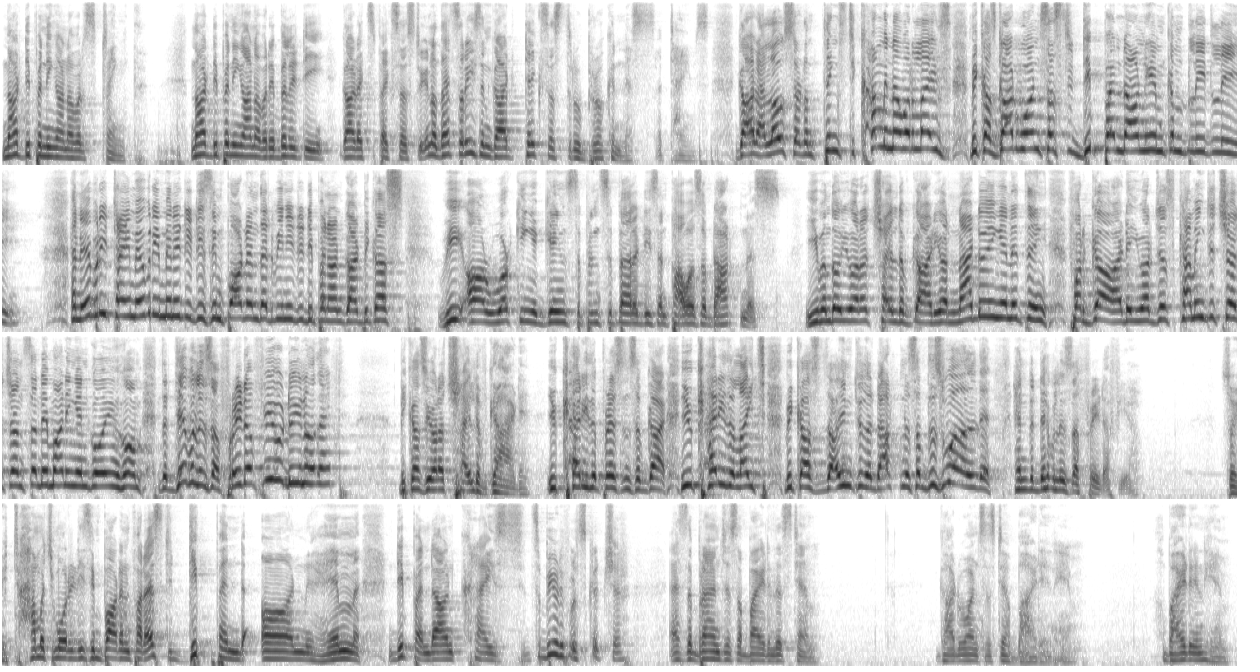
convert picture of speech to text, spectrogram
not depending on our strength not depending on our ability, God expects us to. You know, that's the reason God takes us through brokenness at times. God allows certain things to come in our lives because God wants us to depend on Him completely. And every time, every minute, it is important that we need to depend on God because we are working against the principalities and powers of darkness. Even though you are a child of God, you are not doing anything for God. You are just coming to church on Sunday morning and going home. The devil is afraid of you. Do you know that? Because you are a child of God. You carry the presence of God. You carry the light because the, into the darkness of this world, and the devil is afraid of you. So, it, how much more it is important for us to depend on Him, depend on Christ. It's a beautiful scripture. As the branches abide in the stem, God wants us to abide in Him. Abide in Him.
